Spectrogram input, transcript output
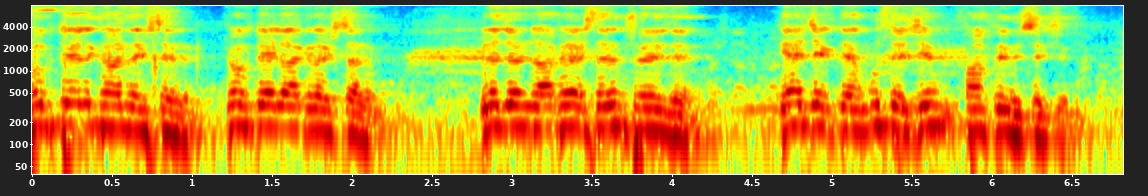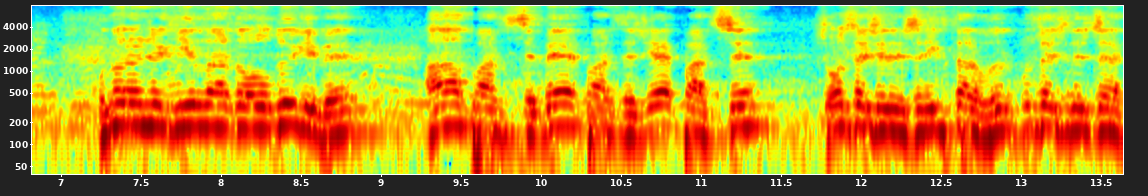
Çok değerli kardeşlerim, çok değerli arkadaşlarım. Biraz önce arkadaşlarım söyledi. Gerçekten bu seçim farklı bir seçim. Bundan önceki yıllarda olduğu gibi A partisi, B partisi, C partisi işte o seçilirse iktidar olur, bu seçilirse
